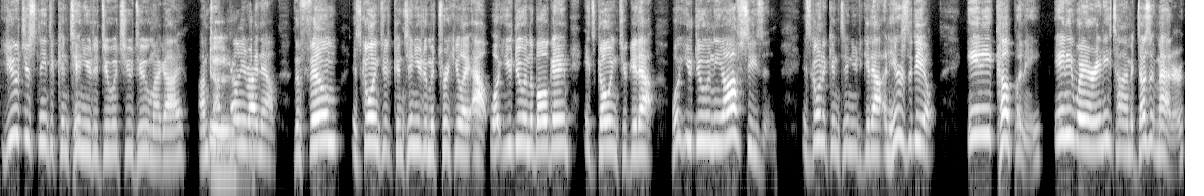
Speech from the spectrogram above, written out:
you just need to continue to do what you do, my guy. I'm, yeah. I'm telling you right now, the film is going to continue to matriculate out. What you do in the bowl game, it's going to get out. What you do in the off season is going to continue to get out. And here's the deal any company, anywhere, anytime, it doesn't matter.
